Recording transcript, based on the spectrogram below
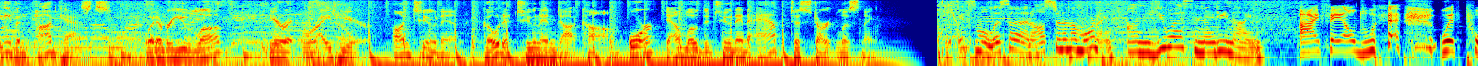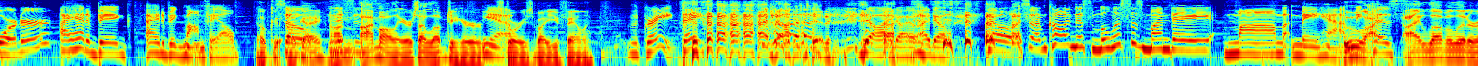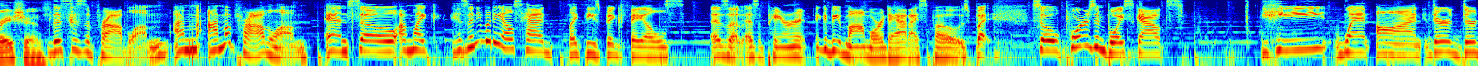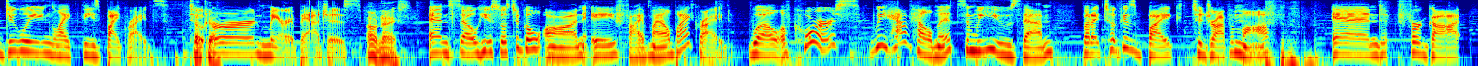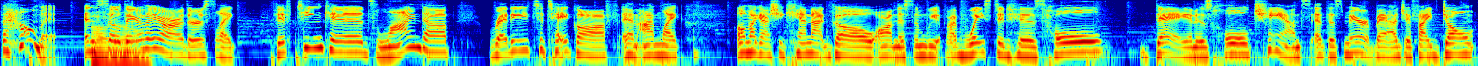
Yes, and even podcasts. Whatever you love, hear it right here on TuneIn. Go to tunein.com or download the TuneIn app to start listening. It's Melissa and Austin in the morning on US 99. I failed with, with Porter. I had a big, I had a big mom fail. Okay, So okay. this I'm is- I'm all ears. I love to hear Yeah. stories about you failing. Great, thanks. no, I know, I know. No, so I'm calling this Melissa's Monday Mom Mayhem Ooh, because I, I love alliteration. this is a problem. I'm I'm a problem, and so I'm like, has anybody else had like these big fails as a as a parent? It could be a mom or a dad, I suppose. But so Porter's and Boy Scouts. He went on. They're they're doing like these bike rides to Okay. earn merit badges. Oh, nice. And so he was supposed to go on a five mile bike ride. Well, of course, we have helmets and we use them, but I took his bike to drop him off and forgot the helmet. And Oh, so no. there they are. There's like 15 kids lined up, ready to take off. And I'm like, oh my gosh, he cannot go on this. And we, I've wasted his whole day and his whole chance at this merit badge if I don't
